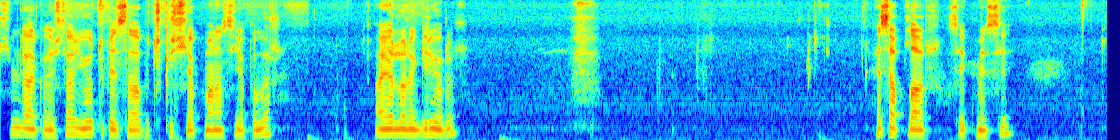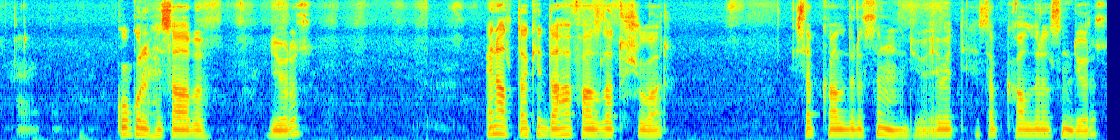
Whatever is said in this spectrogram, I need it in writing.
Şimdi arkadaşlar YouTube hesabı çıkış yapma nasıl yapılır? Ayarlara giriyoruz. Hesaplar sekmesi. Google hesabı diyoruz. En alttaki daha fazla tuşu var. Hesap kaldırılsın mı diyor. Evet hesap kaldırılsın diyoruz.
